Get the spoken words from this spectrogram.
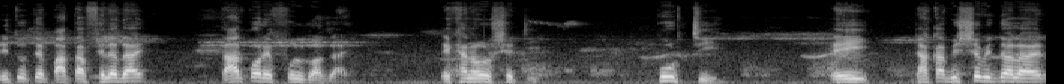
ঋতুতে পাতা ফেলে দেয়, তারপরে ফুল গজায়। এখানেও সেটি। কুর্চি, এই ঢাকা বিশ্ববিদ্যালয়ের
